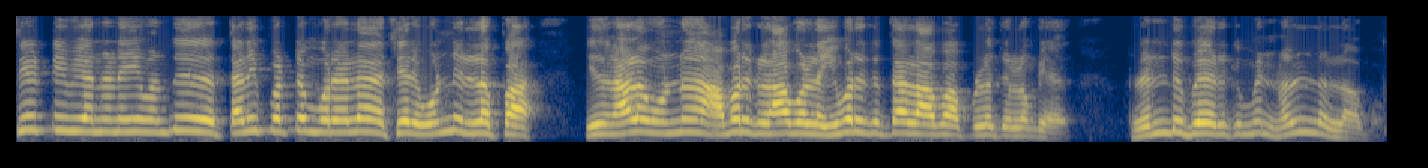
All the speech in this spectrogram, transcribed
டிடிவி அண்ணனையும் வந்து தனிப்பட்ட முறையில் சரி ஒன்றும் இல்லைப்பா. இதனால் ஒன்றும் அவருக்கு லாபம் இல்லை இவருக்கு தான் லாபம் அப்படிலாம் சொல்ல முடியாது. ரெண்டு பேருக்குமே நல்ல லாபம்.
